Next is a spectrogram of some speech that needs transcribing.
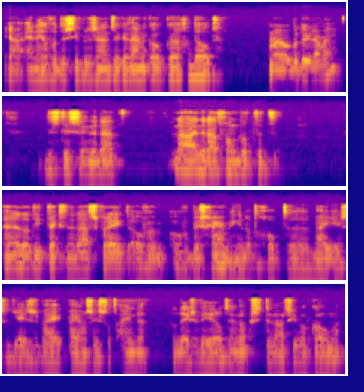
Ja, en heel veel discipelen zijn natuurlijk uiteindelijk ook eh, gedood. Maar wat bedoel je daarmee? Dus het is inderdaad, nou inderdaad van dat het, hè, dat die tekst inderdaad spreekt over, over bescherming en dat de God eh, bij je is, dat Jezus bij, bij ons is tot het einde van deze wereld, in welke situatie we ook komen.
